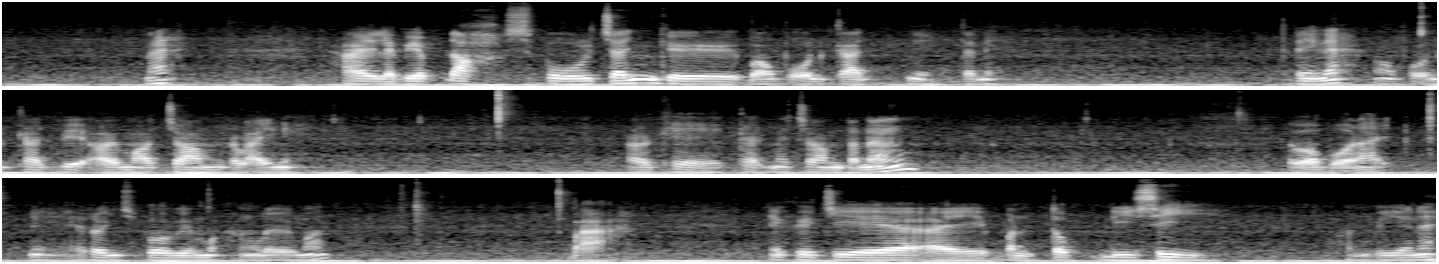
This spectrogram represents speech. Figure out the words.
5ណាហើយរបៀបដោះ spool ចេញគឺបងប្អូនកាច់នេះទៅនេះនេះណាបងប្អូនកាច់វាឲ្យមកចំកន្លែងនេះអូខេកាច់មកចំទៅហ្នឹងបងប្អូនហើយនេះរុញ spool វាមកខាងលើមកបាទនេះគឺជាឯបន្ទប់ DC ផងវាណា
